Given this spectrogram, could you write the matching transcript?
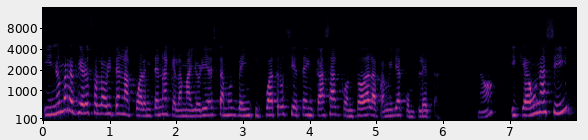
Y no me refiero solo ahorita en la cuarentena, que la mayoría estamos 24/7 en casa con toda la familia completa, ¿no? Y que aún así,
